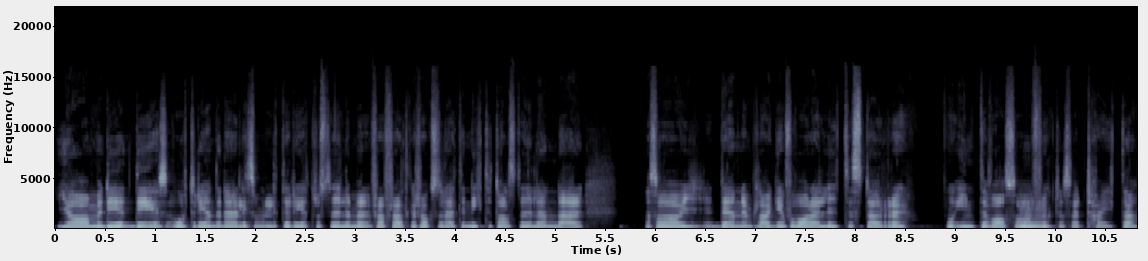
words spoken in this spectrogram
Ja, men det, det är återigen den här liksom lite retrostilen, men framförallt kanske också den här till 90-talsstilen där alltså, denimplaggen får vara lite större och inte vara så Mm. fruktansvärt tajta.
